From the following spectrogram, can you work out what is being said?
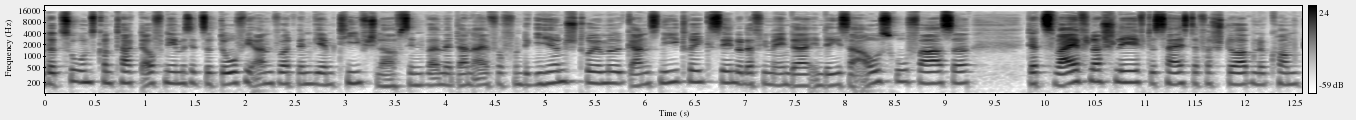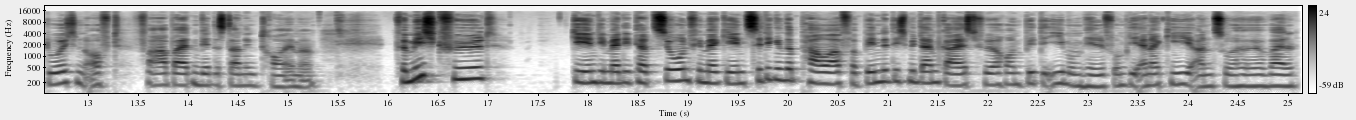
oder zu uns Kontakt aufnehmen, ist jetzt so doof die Antwort, wenn wir im Tiefschlaf sind, weil wir dann einfach von den Gehirnströmen ganz niedrig sind oder vielmehr in, der, in dieser Ausrufphase. Der Zweifler schläft, das heißt, der Verstorbene kommt durch und oft verarbeiten wir das dann in Träume. Für mich gefühlt gehen die Meditation, vielmehr gehen Sitting in the Power, verbinde dich mit deinem Geistführer und bitte ihm um Hilfe, um die Energie anzuhören, weil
